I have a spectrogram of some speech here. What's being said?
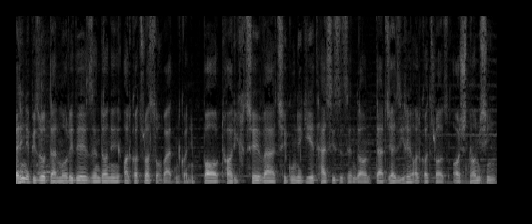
در این اپیزود در مورد زندان آلکاتراز صحبت می‌کنیم. با تاریخچه و چگونگی تأسیس زندان در جزیره آلکاتراز آشنا میشیم.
